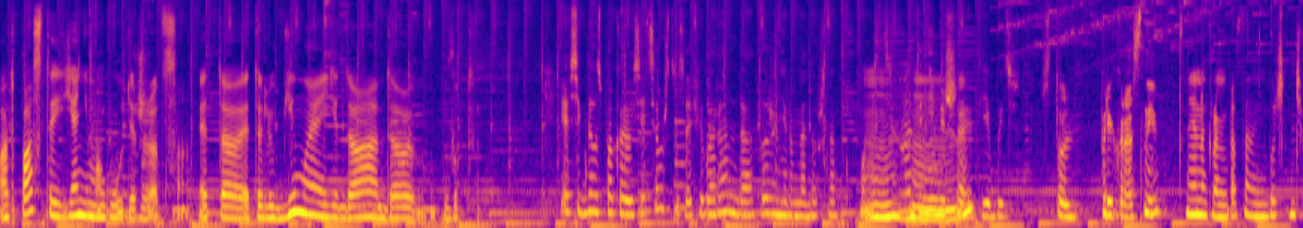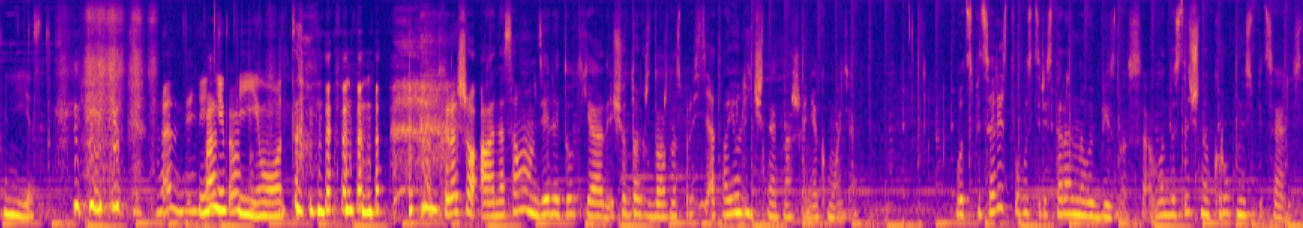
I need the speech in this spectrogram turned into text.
от пасты я не могу удержаться. Это, это любимая еда, да, вот. Я всегда успокаиваюсь тем, что Софи Лорен, да, тоже неравнодушна к пасте. Но это не мешает ей быть столь прекрасной. Наверное, кроме пасты она больше ничего не ест. И не пьет. Хорошо, а на самом деле тут я еще также должна спросить, а твое личное отношение к моде? Вот специалист в области ресторанного бизнеса, вот достаточно крупный специалист.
